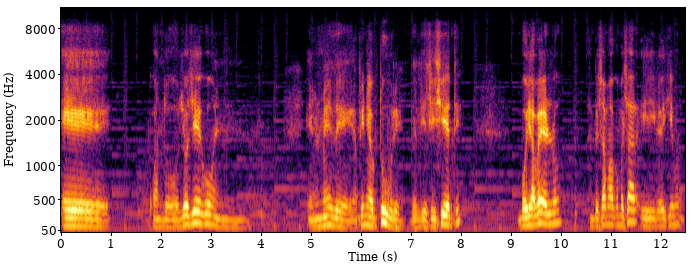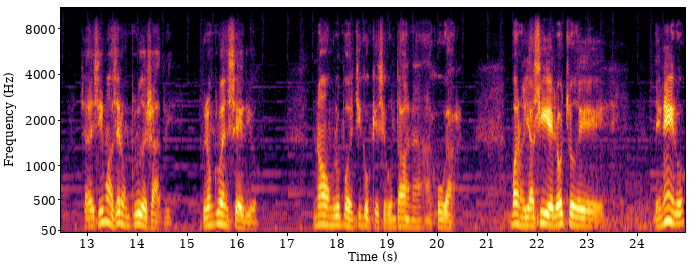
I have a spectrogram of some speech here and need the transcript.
Eh, cuando yo llego en, en el mes de, a fines de octubre del 17, voy a verlo, empezamos a conversar y le dijimos, sea, decidimos hacer un club de rugby, pero un club en serio, no un grupo de chicos que se juntaban a, jugar. Bueno, y así el 8 de, enero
